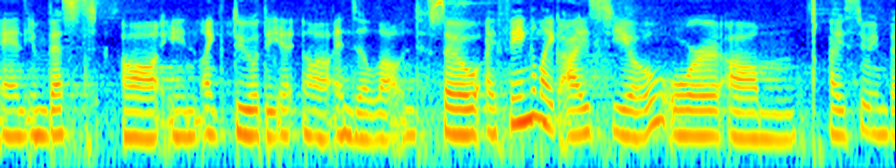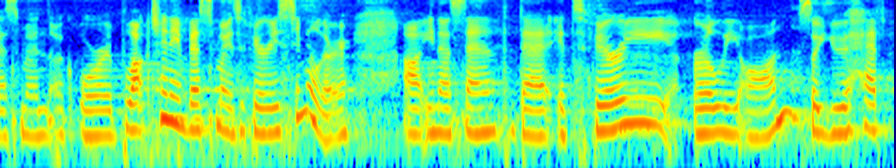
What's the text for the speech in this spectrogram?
and invest uh, in like do the uh, angel round. So I think like ICO or um, ICO investment or blockchain investment is very similar uh, in a sense that it's very early on. So you have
